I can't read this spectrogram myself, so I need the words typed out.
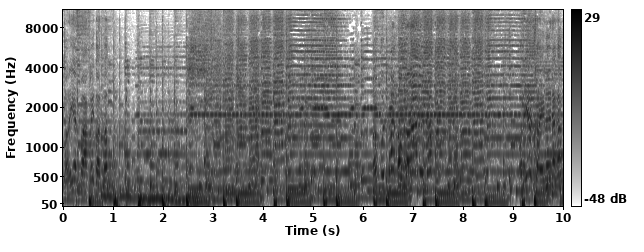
ขออนุญาตฝากไว้ก่อนครับ คุณพระขาวม้าด้วยครับขออนุญาตใส่เลยนะครับ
